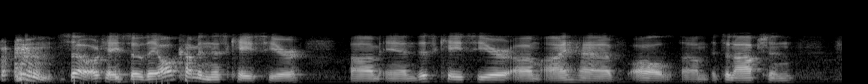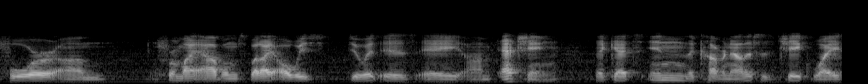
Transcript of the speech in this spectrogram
so, okay, so they all come in this case here. Um, and this case here, um, I have all, um, it's an option for, um, for my albums, but I always do it is a um, etching that gets in the cover. Now this is Jake Weiss.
